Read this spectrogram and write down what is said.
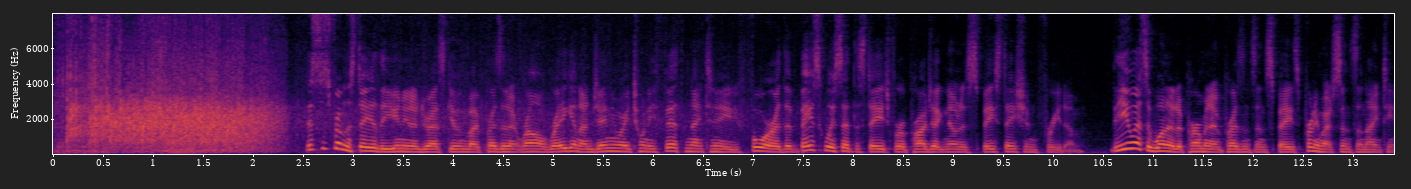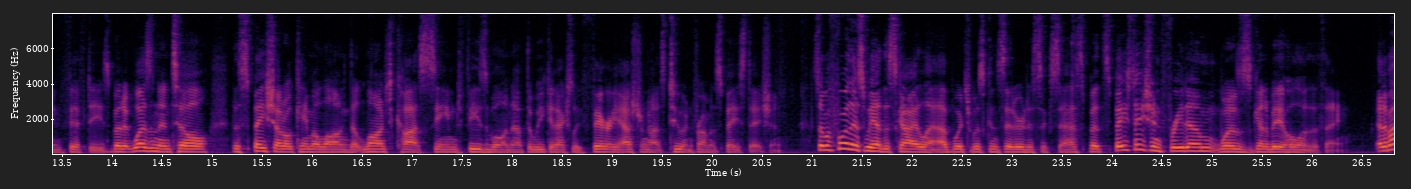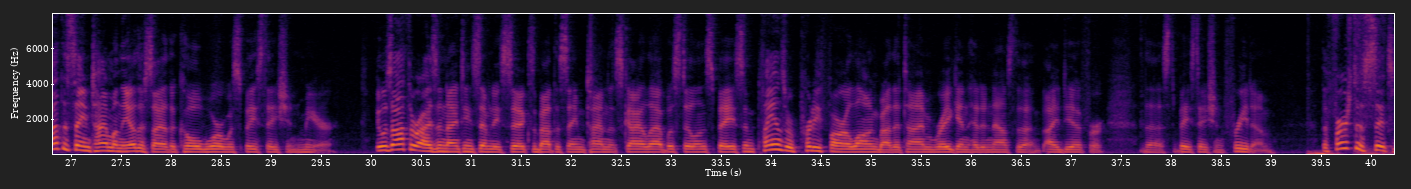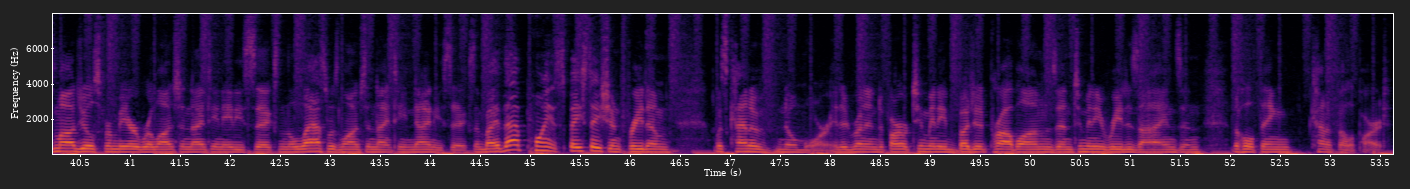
This is from the State of the Union address given by President Ronald Reagan on January 25, 1984, that basically set the stage for a project known as Space Station Freedom. The US had wanted a permanent presence in space pretty much since the 1950s, but it wasn't until the space shuttle came along that launch costs seemed feasible enough that we could actually ferry astronauts to and from a space station. So before this, we had the Skylab, which was considered a success, but Space Station Freedom was going to be a whole other thing. At about the same time on the other side of the Cold War was Space Station Mir. It was authorized in 1976, about the same time that Skylab was still in space, and plans were pretty far along by the time Reagan had announced the idea for the space station Freedom. The first of six modules for Mir were launched in 1986, and the last was launched in 1996. And by that point, Space Station Freedom was kind of no more. It had run into far too many budget problems and too many redesigns, and the whole thing kind of fell apart.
